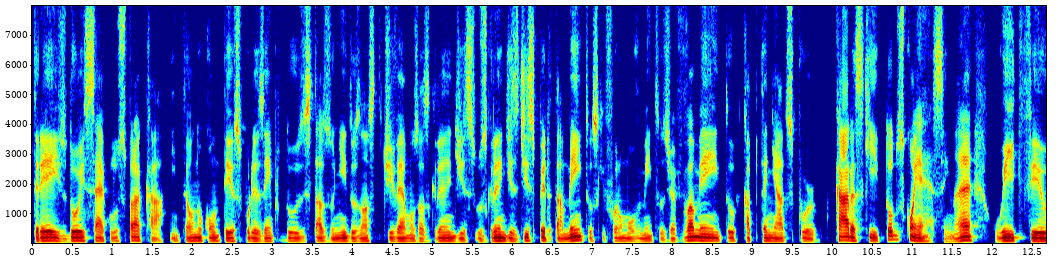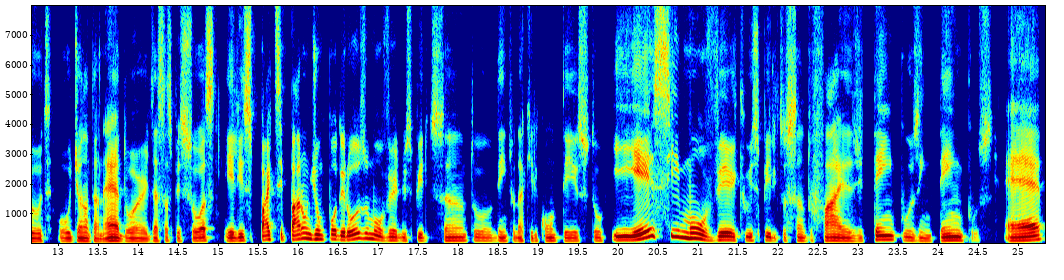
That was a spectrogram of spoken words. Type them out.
três, dois séculos para cá. Então, no contexto, por exemplo, dos Estados Unidos, nós tivemos as grandes, os grandes despertamentos, que foram movimentos de avivamento, capitaneados por caras que todos conhecem, né? Whitfield, o Jonathan Edwards, essas pessoas, eles participaram de um poderoso mover do Espírito Santo dentro daquele contexto. E esse mover que o Espírito Santo faz de tempos em tempos é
